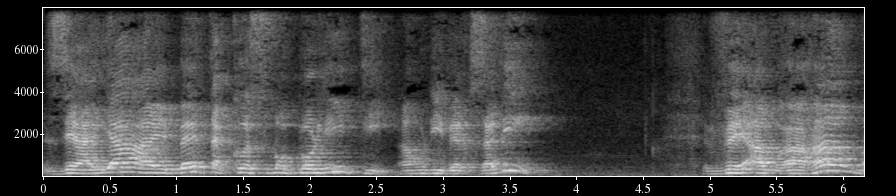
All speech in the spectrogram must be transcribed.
זה היה ההיבט הקוסמופוליטי, האוניברסלי, ואברהם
